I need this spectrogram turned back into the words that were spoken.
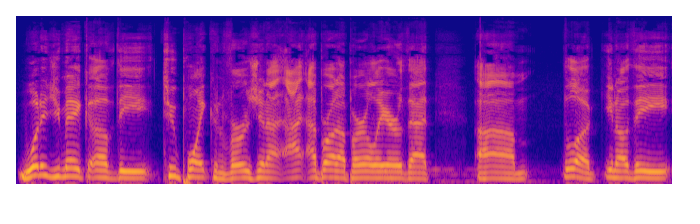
What did you make of the two point conversion? I, I brought up earlier that, um, look, you know, the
